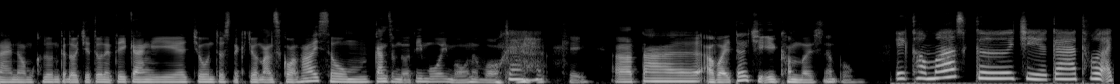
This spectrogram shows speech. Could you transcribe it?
ណែនាំខ្លួនក៏ដូចជាទូនាទីការងារជូនទស្សនិកជនបានស្គាល់ហើយសូមកាន់សំណួរទី1ហ្មងណាបងចាអូខេអឺតើអ្វីទៅជា e-commerce ណាបង e-commerce គឺជាការធ្វើអា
